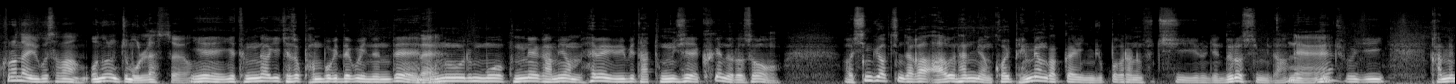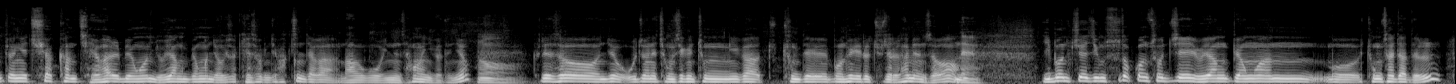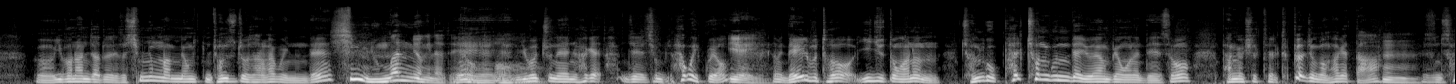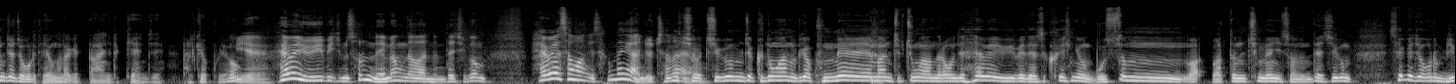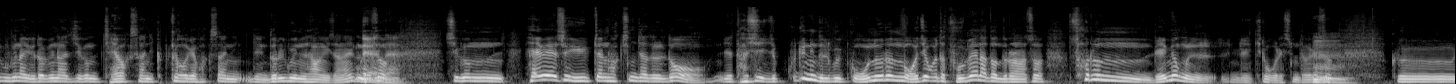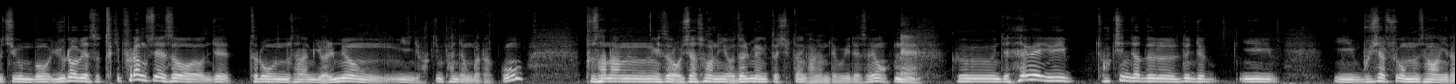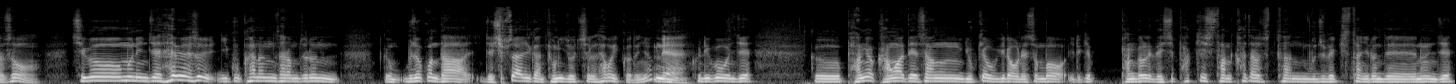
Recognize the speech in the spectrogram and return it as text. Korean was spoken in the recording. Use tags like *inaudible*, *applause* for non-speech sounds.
코로나19 상황 오늘은 좀 올랐어요. 예, 이게 등락이 계속 반복이 되고 있는데 네. 오늘은 뭐 국내 감염, 해외 유입이 다 동시에 크게 늘어서 어, 신규 확진자가 91명, 거의 100명 가까이 육박을 하는 수치로 이제 늘었습니다. 네. 주로 이 감염병에 취약한 재활병원, 요양병원 여기서 계속 이제 확진자가 나오고 있는 상황이거든요. 어. 그래서 이제 오전에 정세균 총리가 중대본 회의를 주재를 하면서 네. 이번 주에 지금 수도권 소재 요양병원 뭐 종사자들 그 입원 환자들에서 16만 명 지금 전수 조사를 하고 있는데 16만 명이나 돼요. 예, 예, 예. 어. 이번 주 내에 하게 이제 지금 하고 있고요. 그다음에 내일부터 2주 동안은 전국 8천 군데 요양병원에 대해서 방역 실태를 특별 점검하겠다. 음. 그래서 이제 선제적으로 대응을 하겠다 이렇게 이제 밝혔고요. 예. 해외 유입이 지금 34명 나왔는데 지금 해외 상황이 상당히 안 좋잖아요. 그렇죠. 지금 이제 그동안 우리가 국내에만 집중하느라고 이제 해외 유입에 대해서 크게 신경을 못쓴 왔던 측면이 있었는데 지금 세계적으로 미국이나 유럽이나 지금 재확산이 급격하게 확산이 이제 늘고 있는 상황이잖아요. 그래서 네, 네. 지금 해외에서 유입된 확진자들도 이제 다시 이제 꾸준히 늘고 있고 오늘은 뭐 어제보다 두 배나 더 늘어나서 34명을 이제 기록을 했습니다. 그래서 음. 그 지금 뭐 유럽에서 특히 프랑스에서 이제 들어온 사람이 10명이 이제 확진 판정받았고 부산항에서 러시아 선원이 8명이 또 집단 감염되고 이래서요. 네. 그 이제 해외 유입 확진자들도 이제 이, 이 무시할 수가 없는 상황이라서 지금은 이제 해외에서 입국하는 사람들은 그 무조건 다 이제 14일간 격리 조치를 하고 있거든요. 네. 그리고 이제 그 방역 강화 대상 6개국이라고 그래서 뭐 이렇게 방글라데시, 파키스탄, 카자흐스탄, 우즈베키스탄 이런 데는 이제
